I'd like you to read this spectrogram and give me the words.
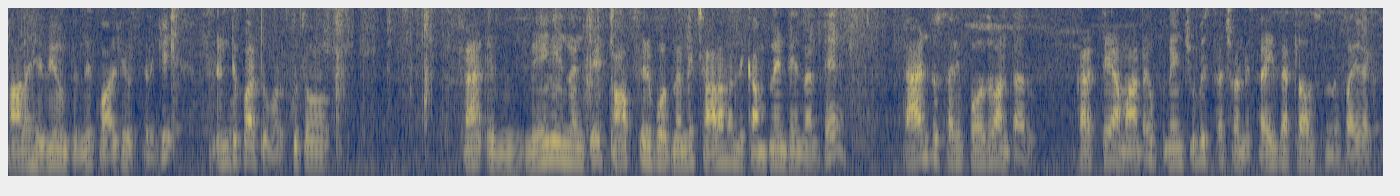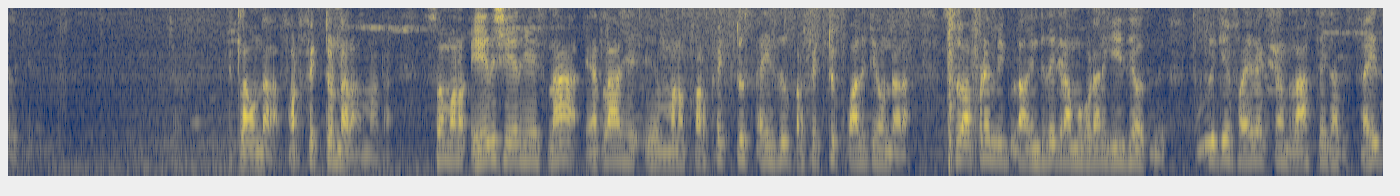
చాలా హెవీ ఉంటుంది. క్వాలిటీ వచ్చేసరికి ఫ్రంట్ పార్ట్ వర్క్తో మెయిన్ ఏంటంటే టాప్ సరిపోతుందండి. చాలామంది కంప్లైంట్ ఏంటంటే ప్యాంటు సరిపోదు అంటారు. కరెక్టే ఆ మాట. ఇప్పుడు నేను చూపిస్తా చూడండి. సైజ్ ఎట్లా వస్తుంది? ఫైవ్ ఎక్స్ఎల్కి. ఇట్లా ఉండాలి? పర్ఫెక్ట్ ఉండాలన్నమాట. సో మనం ఏది షేర్ చేసినా ఎట్లా మన పర్ఫెక్ట్ సైజు పర్ఫెక్ట్ క్వాలిటీ ఉండాలి. సో అప్పుడే మీకు కూడా ఇంటి దగ్గర అమ్ముకోవడానికి ఈజీ అవుతుంది. ఊరికే ఫైవ్ ఎక్స్ అని రాస్తే కాదు సైజ్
